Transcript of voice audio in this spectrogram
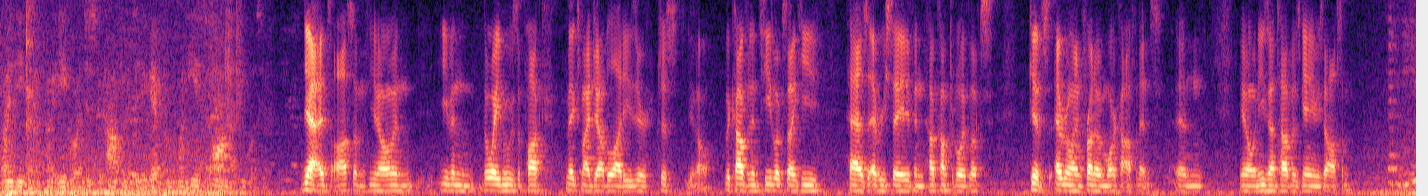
playing defense in front of Igor and just the confidence that you get from when he's on like he was yesterday? Yeah, it's awesome. You know, and even the way he moves the puck makes my job a lot easier. Just you know, the confidence he looks like he has every save and how comfortable he looks gives everyone in front of him more confidence. And you know, when he's on top of his game, he's awesome. Justin, did you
